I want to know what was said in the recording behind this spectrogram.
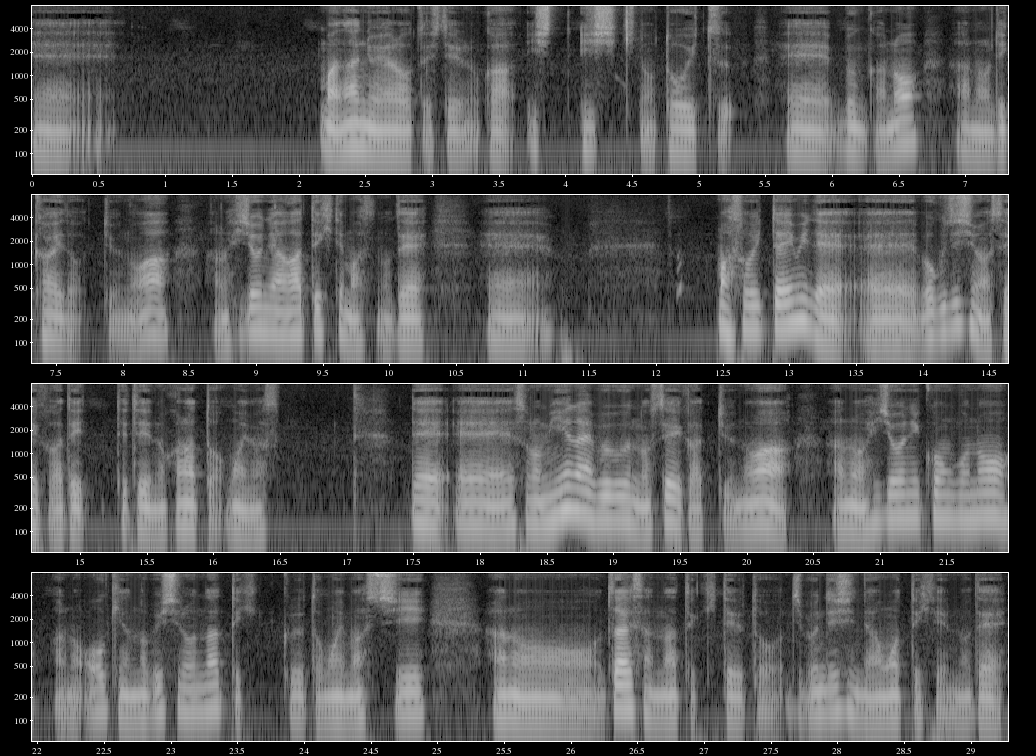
えー、まあ、何をやろうとしているのか、意識の統一、えー、文化のあの理解度っていうのはあの非常に上がってきてますので、えーまあそういった意味で、えー、僕自身は成果が出ているのかなと思います。で、えー、その見えない部分の成果っていうのは、あの、非常に今後の、あの、大きな伸びしろになってくると思いますし、あの、財産になってきていると自分自身では思ってきているので、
